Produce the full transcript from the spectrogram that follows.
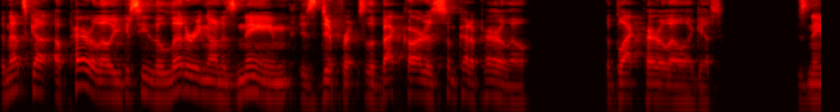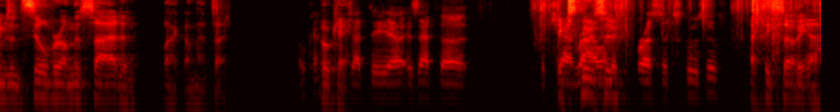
And that's got a parallel. You can see the lettering on his name is different. So the back card is some kind of parallel. The black parallel, I guess. His name's in silver on this side and black on that side. okay. Okay. Is that the uh, is that the the Chad Ryland Exclusive. Express exclusive? I think so, yeah.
